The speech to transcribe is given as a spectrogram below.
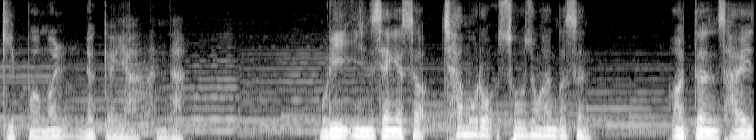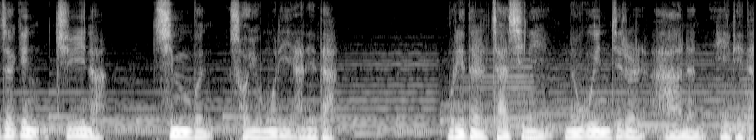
기쁨을 느껴야 한다. 우리 인생에서 참으로 소중한 것은 어떤 사회적인 지위나 신분 소유물이 아니다. 우리들 자신이 누구인지를 아는 일이다.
